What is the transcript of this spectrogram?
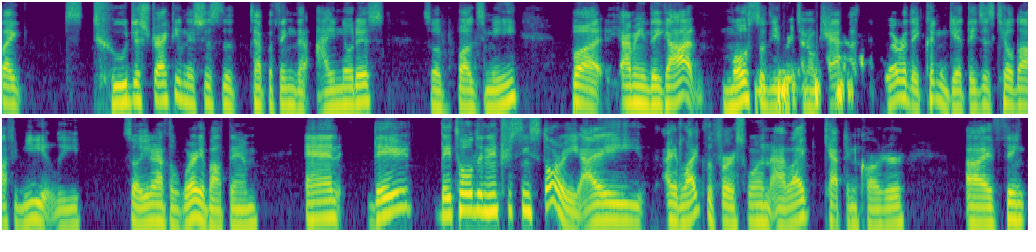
like it's too distracting. It's just the type of thing that I notice, so it bugs me. But I mean, they got most of the original cast. Whoever they couldn't get, they just killed off immediately, so you don't have to worry about them. And they they told an interesting story. I I like the first one. I like Captain Carter. I think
